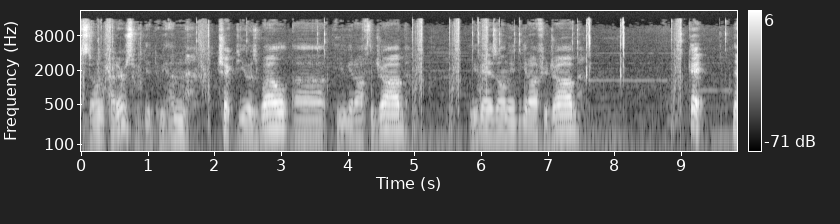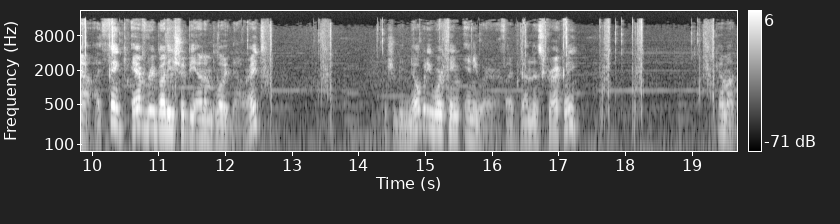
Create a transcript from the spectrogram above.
stone cutters. We did. We unchecked you as well. Uh, you get off the job. You guys all need to get off your job. Okay. Now, I think everybody should be unemployed now, right? There should be nobody working anywhere, if I've done this correctly. Come on,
